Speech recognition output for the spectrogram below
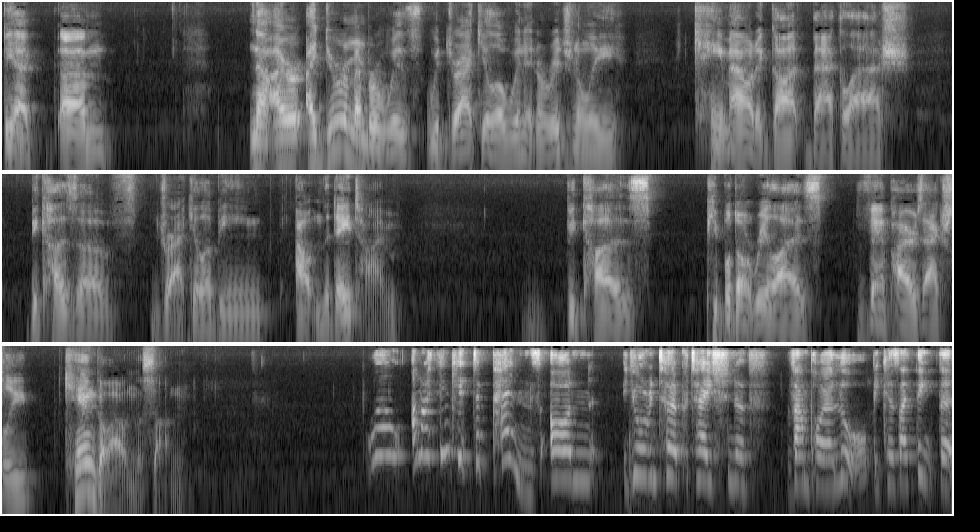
but yeah, um now I I do remember with with Dracula when it originally came out it got backlash because of Dracula being out in the daytime because people don't realize vampires actually can go out in the sun. Well, and I think it depends on your interpretation of vampire lore because I think that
